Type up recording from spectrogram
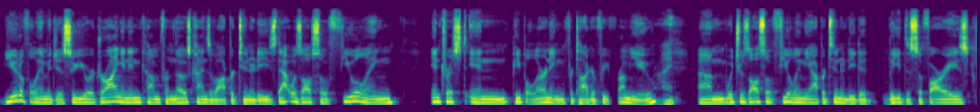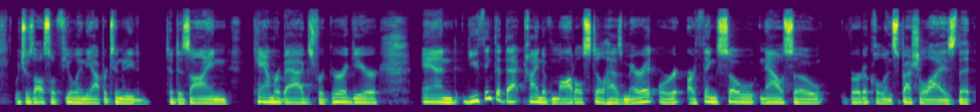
beautiful images. So you were drawing an income from those kinds of opportunities. That was also fueling interest in people learning photography from you. Right. Um, which was also fueling the opportunity to lead the safaris, which was also fueling the opportunity to, to design camera bags for Gura Gear. And do you think that that kind of model still has merit, or are things so now so vertical and specialized that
